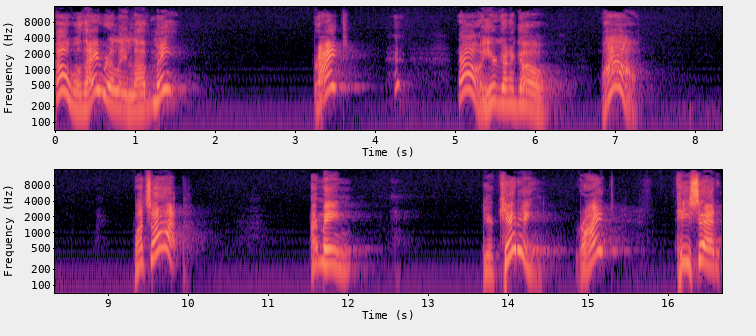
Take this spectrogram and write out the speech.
Oh, well, they really love me. Right? No, you're going to go, wow, What's up? I mean, you're kidding, right? He said,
